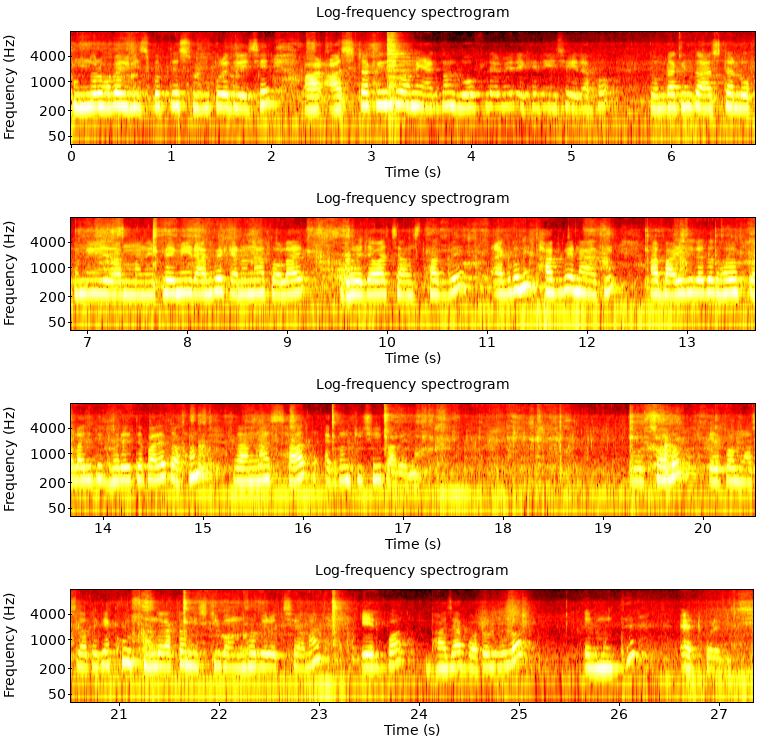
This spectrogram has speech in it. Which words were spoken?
সুন্দরভাবে রিলিজ করতে শুরু করে দিয়েছে। আর আঁচটা কিন্তু আমি একদম লো ফ্লেমে রেখে দিয়েছি, এই দেখো। তোমরা কিন্তু আঁচটা লো ফ্লেমে মানে ফ্লেমে রাখবে, কেননা তলায় ধরে যাওয়ার চান্স থাকবে। একদমই থাকবে না আর কি। আর বাড়ি দিলে তো ধরো, তলা যদি ধরে যেতে পারে, তখন রান্নার স্বাদ একদম কিছুই পাবে না। তো চলো, এরপর মশলা থেকে খুব সুন্দর একটা মিষ্টি গন্ধ বেরোচ্ছে আমার। এরপর ভাজা পটলগুলো এর মধ্যে অ্যাড করে দিচ্ছি।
